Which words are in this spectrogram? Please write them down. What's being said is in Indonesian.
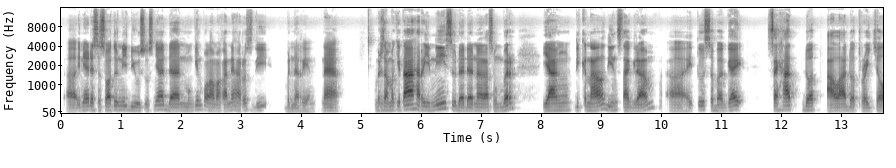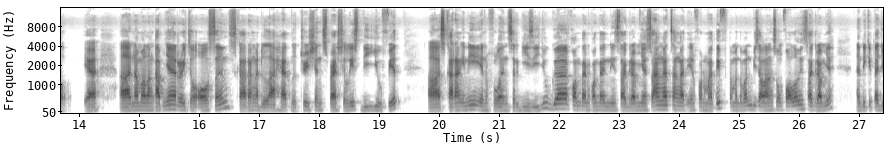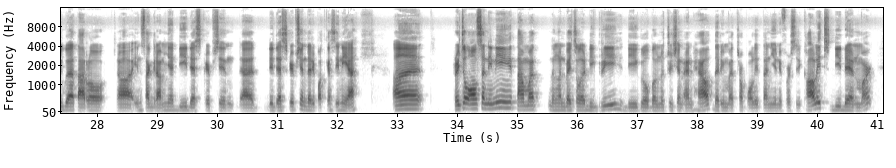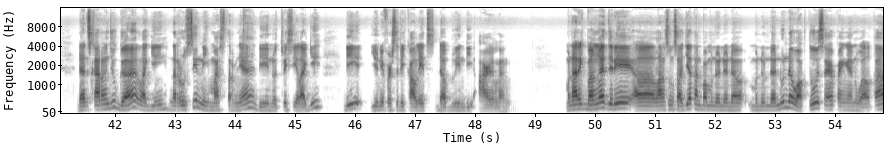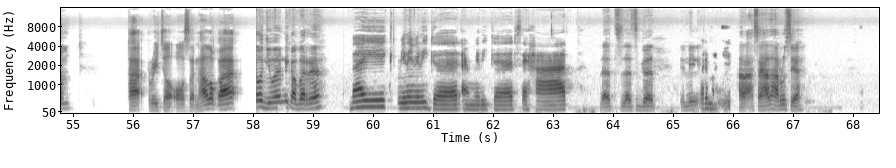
uh, ini ada sesuatu nih di ususnya dan mungkin pola makannya harus dibenerin. Nah bersama kita hari ini sudah ada narasumber yang dikenal di Instagram uh, itu sebagai sehat.ala.rachel ya. Uh, nama lengkapnya Rachel Olsen, sekarang adalah Head Nutrition Specialist di UFIT. Uh, sekarang ini influencer gizi juga, konten-konten Instagramnya sangat-sangat informatif. Teman-teman bisa langsung follow Instagramnya. Nanti kita juga taruh uh, Instagramnya di description uh, di description dari podcast ini ya. Uh, Rachel Olsen ini tamat dengan bachelor degree di Global Nutrition and Health dari Metropolitan University College di Denmark dan sekarang juga lagi nerusin nih masternya di nutrisi lagi di University College Dublin di Ireland. Menarik banget, jadi uh, langsung saja tanpa menunda-nunda waktu, saya pengen welcome Kak Rachel Olsen. Halo Kak, halo gimana nih kabarnya? Baik, really really good. I'm really good, sehat. That's that's good. Ini sehat harus ya.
